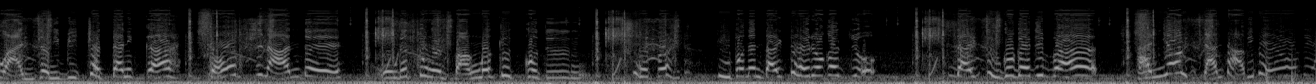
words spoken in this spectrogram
완전히 미쳤다니까. 너 없진 안 돼. 오랫동안 막막했거든. 제발 이번엔 날 데려가줘. 날 두고 가지 마. 안녕, 난 다비 베어호그야.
